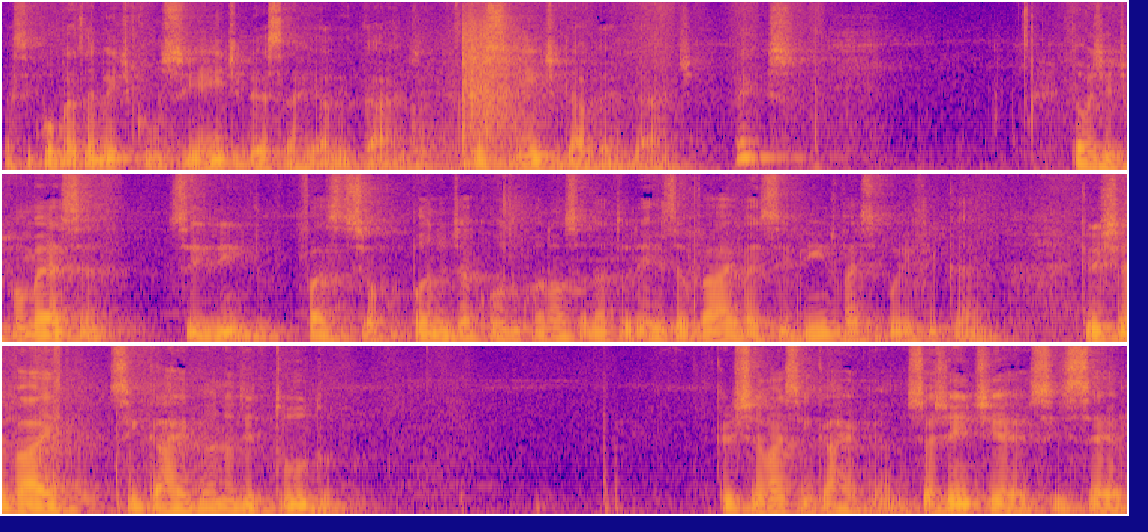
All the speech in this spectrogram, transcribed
assim, completamente consciente dessa realidade, consciente da verdade. É isso. Então a gente começa servindo, faz, se ocupando de acordo com a nossa natureza, vai, vai servindo, vai se purificando. Krishna vai se encarregando de tudo Krishna vai se encarregando. Se a gente é sincero,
